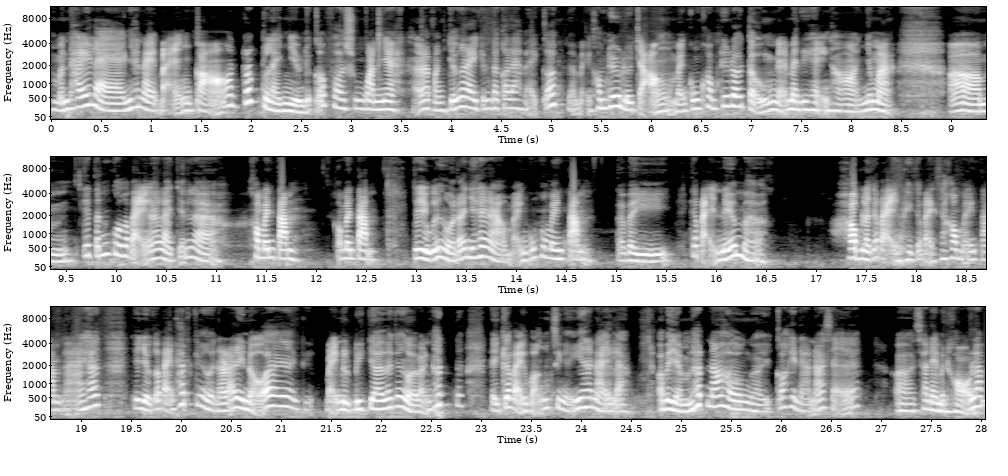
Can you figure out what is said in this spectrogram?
mình thấy là như thế này bạn có rất là nhiều những offer xung quanh nha. Ở là bằng chứng ở đây chúng ta có lá bài cấp mà bạn không thiếu lựa chọn bạn cũng không thiếu đối tượng để mà đi hẹn hò. Nhưng mà uh, cái tính của các bạn là chính là không an tâm không an tâm. Cho dù cái người đó như thế nào bạn cũng không an tâm. Tại vì các bạn nếu mà không là các bạn thì các bạn sẽ không an tâm là ai hết. Cho dù các bạn thích cái người nào đó đi nữa thì bạn được đi chơi với cái người bạn thích thì các bạn vẫn suy nghĩ như thế này là ở bây giờ mình thích nó hơn rồi có khi nào nó sẽ uh, sau này mình khổ lắm.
